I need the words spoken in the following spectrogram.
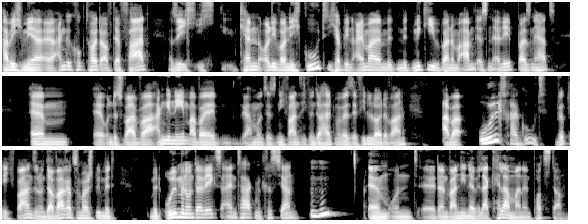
habe ich mir äh, angeguckt heute auf der Fahrt. Also ich, ich kenne Oliver nicht gut. Ich habe ihn einmal mit, mit Mickey bei einem Abendessen erlebt bei sein Herz. Ähm, äh, und es war, war angenehm, aber wir haben uns jetzt nicht wahnsinnig unterhalten, weil wir sehr viele Leute waren. Aber ultra gut, wirklich Wahnsinn. Und da war er zum Beispiel mit, mit Ulmen unterwegs einen Tag, mit Christian. Mhm. Ähm, und äh, dann waren die in der Villa Kellermann in Potsdam.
